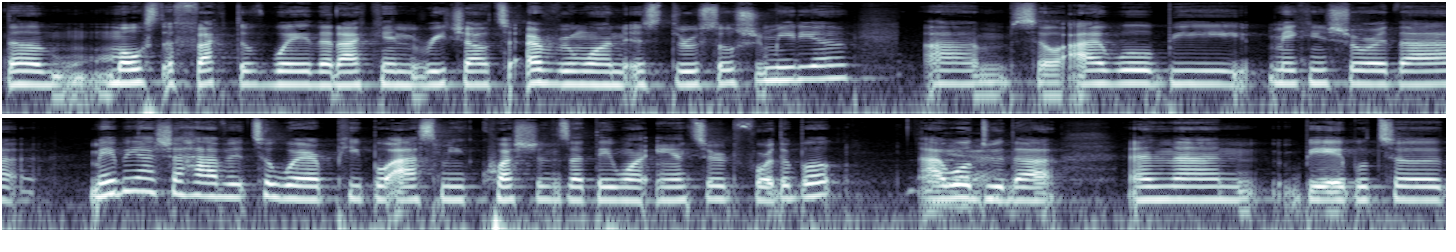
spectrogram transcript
the most effective way that I can reach out to everyone is through social media. Um, so I will be making sure that maybe I should have it to where people ask me questions that they want answered for the book. I yeah. will do that, and then be able to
